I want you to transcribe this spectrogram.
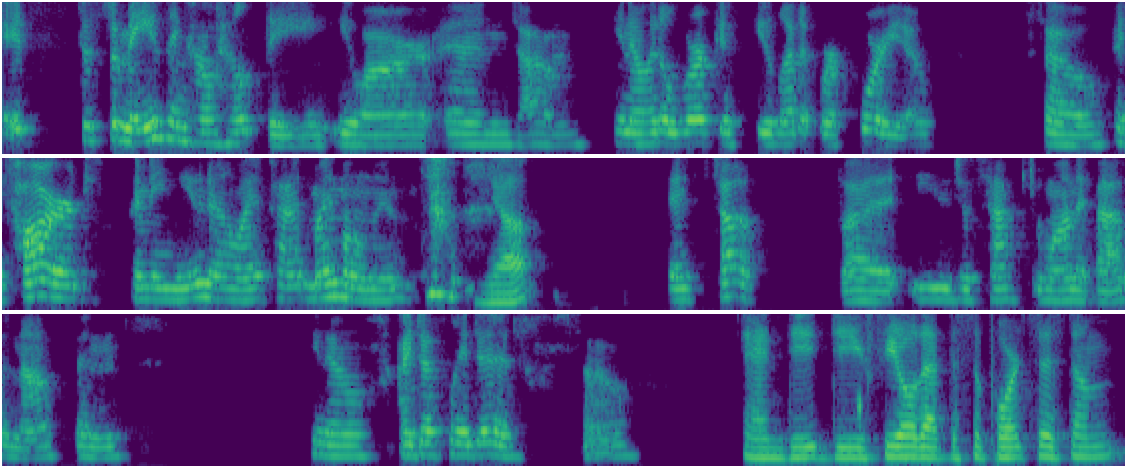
it's just amazing how healthy you are and um, you know it'll work if you let it work for you. So it's hard. I mean you know i've had my moments. Yeah. It's tough but you just have to want it bad enough and you know i definitely did so. And do, do you feel that the support system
